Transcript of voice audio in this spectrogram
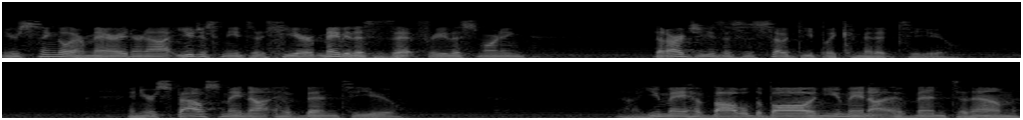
you're single or married or not, you just need to hear maybe this is it for you this morning that our Jesus is so deeply committed to you. And your spouse may not have been to you. Uh, you may have bobbled the ball and you may not have been to them.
